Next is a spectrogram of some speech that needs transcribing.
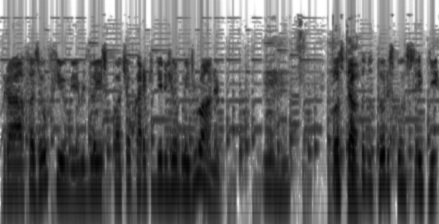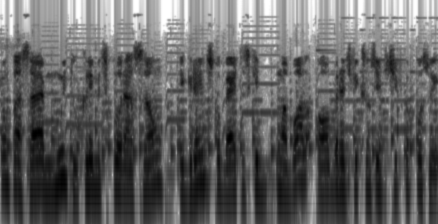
para fazer o filme. E Ridley Scott é o cara que dirigiu Blade Runner. Uhum. Os Então. produtores conseguiram passar muito clima de exploração e grandes descobertas que uma boa obra de ficção científica possui.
